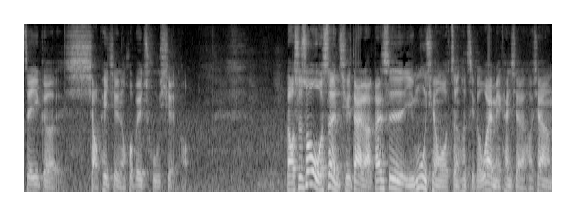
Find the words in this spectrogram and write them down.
这一个小配件呢，会不会出现？哈，老实说，我是很期待啦，但是以目前我整合几个外媒看下来，好像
